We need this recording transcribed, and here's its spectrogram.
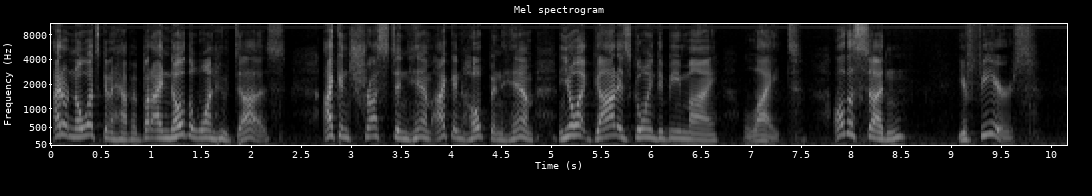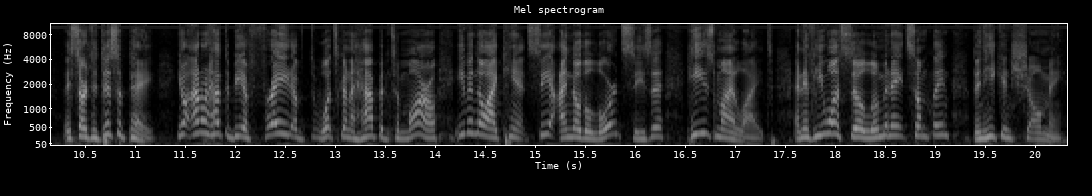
I don't know what's going to happen, but I know the one who does. I can trust in him. I can hope in him. And you know what? God is going to be my light. All of a sudden, your fears, they start to dissipate. You know, I don't have to be afraid of what's going to happen tomorrow. Even though I can't see it, I know the Lord sees it. He's my light. And if He wants to illuminate something, then He can show me.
